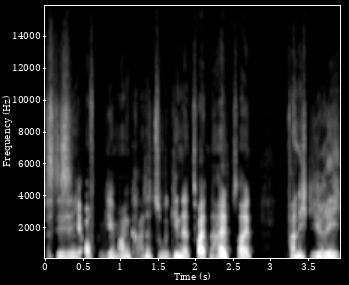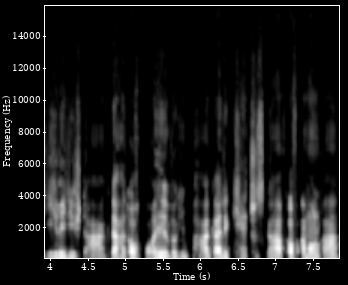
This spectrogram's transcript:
dass die sich nicht aufgegeben haben. Gerade zu Beginn der zweiten Halbzeit fand ich die richtig, richtig stark. Da hat auch Boyle wirklich ein paar geile Catches gehabt auf Amon-Ra,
